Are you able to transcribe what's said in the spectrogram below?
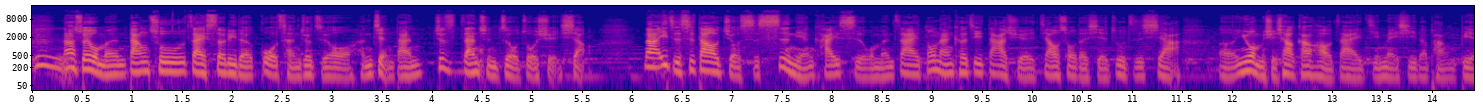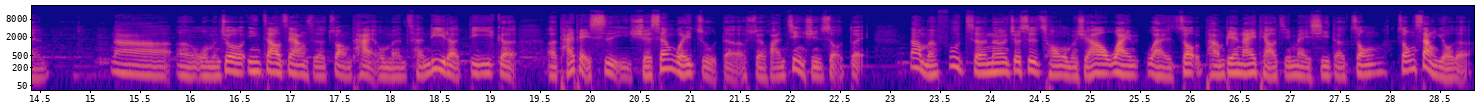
嗯，那所以我们当初在设立的过程就只有很简单，就是单纯只有做学校。那一直是到九十四年开始，我们在东南科技大学教授的协助之下，呃，因为我们学校刚好在景美溪的旁边。那嗯，我们就依照这样子的状态，我们成立了第一个呃台北市以学生为主的水环境巡守队。那我们负责呢，就是从我们学校外外周旁边那一条景美溪的中中上游的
